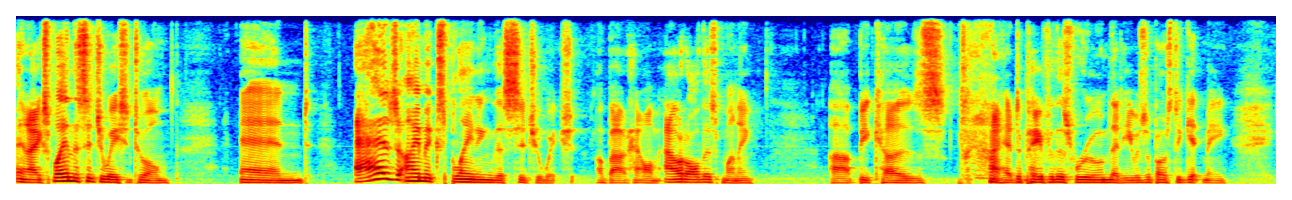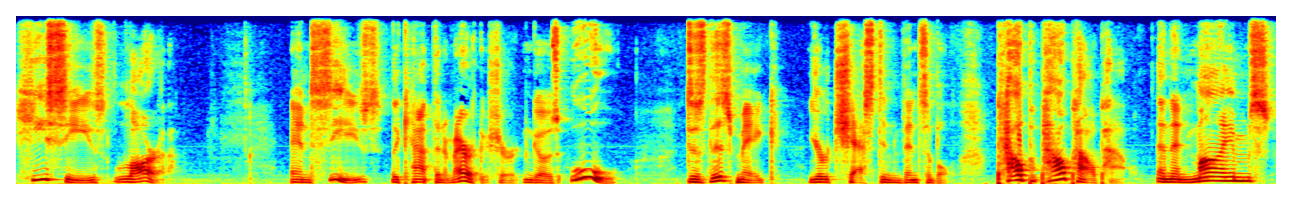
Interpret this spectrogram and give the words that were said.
and I explained the situation to him. And as I'm explaining this situation about how I'm out all this money uh, because I had to pay for this room that he was supposed to get me, he sees Laura and sees the Captain America shirt and goes, Ooh, does this make your chest invincible? Pow, pow, pow, pow, pow. And then mimes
